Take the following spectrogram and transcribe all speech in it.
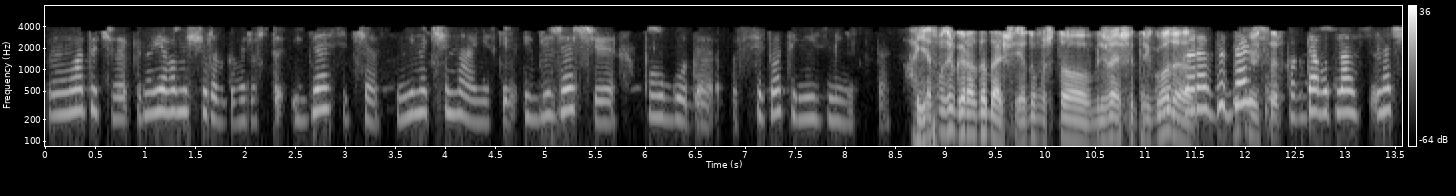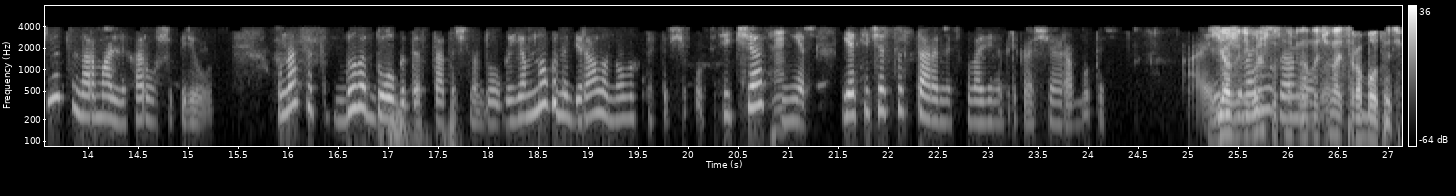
Молодой человек, ну я вам еще раз говорю, что я сейчас не начинаю ни с кем, и в ближайшие полгода ситуация не изменится. А я смотрю гораздо дальше. Я думаю, что в ближайшие три года... Гораздо дальше, вот когда вот нас начнется нормальный, хороший период. У нас это было долго, достаточно долго. Я много набирала новых поставщиков. Сейчас Мгм. нет. Я сейчас со старыми с половиной прекращаю работать. Я же не говорю что с за вами надо начинать работать.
